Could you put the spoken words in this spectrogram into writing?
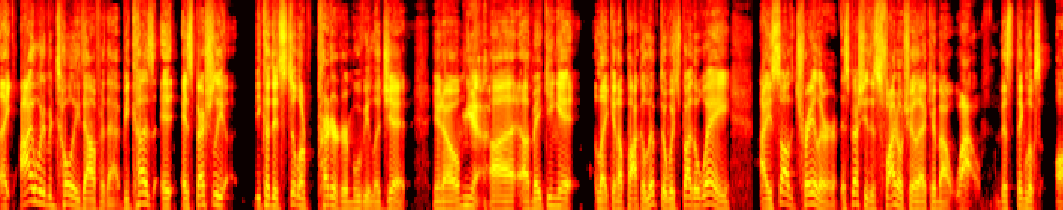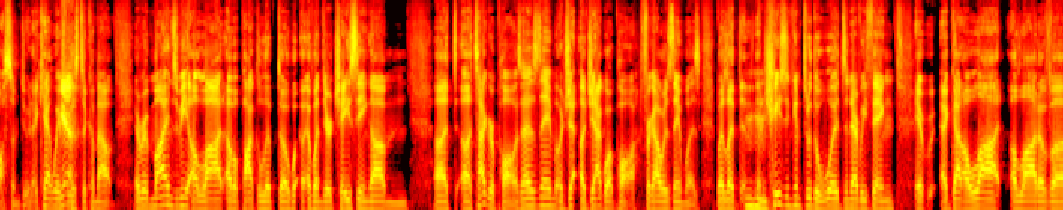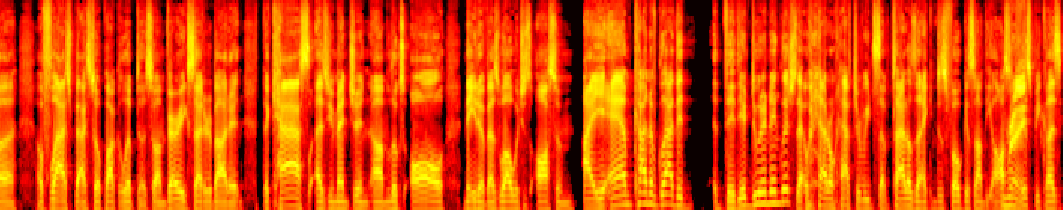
like i would have been totally down for that because it especially because it's still a predator movie legit you know? Yeah. Uh, uh making it like an apocalypto which by the way I saw the trailer, especially this final trailer that came out. Wow, this thing looks awesome, dude! I can't wait yeah. for this to come out. It reminds me a lot of Apocalypto when they're chasing um uh, uh Tiger Paw. Is that his name? Or ja- a Jaguar Paw? Forgot what his name was. But like mm-hmm. they're chasing him through the woods and everything. It, it got a lot, a lot of uh of flashbacks to Apocalypto. So I'm very excited about it. The cast, as you mentioned, um, looks all native as well, which is awesome. I am kind of glad that they, they're doing it in English. That way I don't have to read subtitles and I can just focus on the awesomeness right. because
